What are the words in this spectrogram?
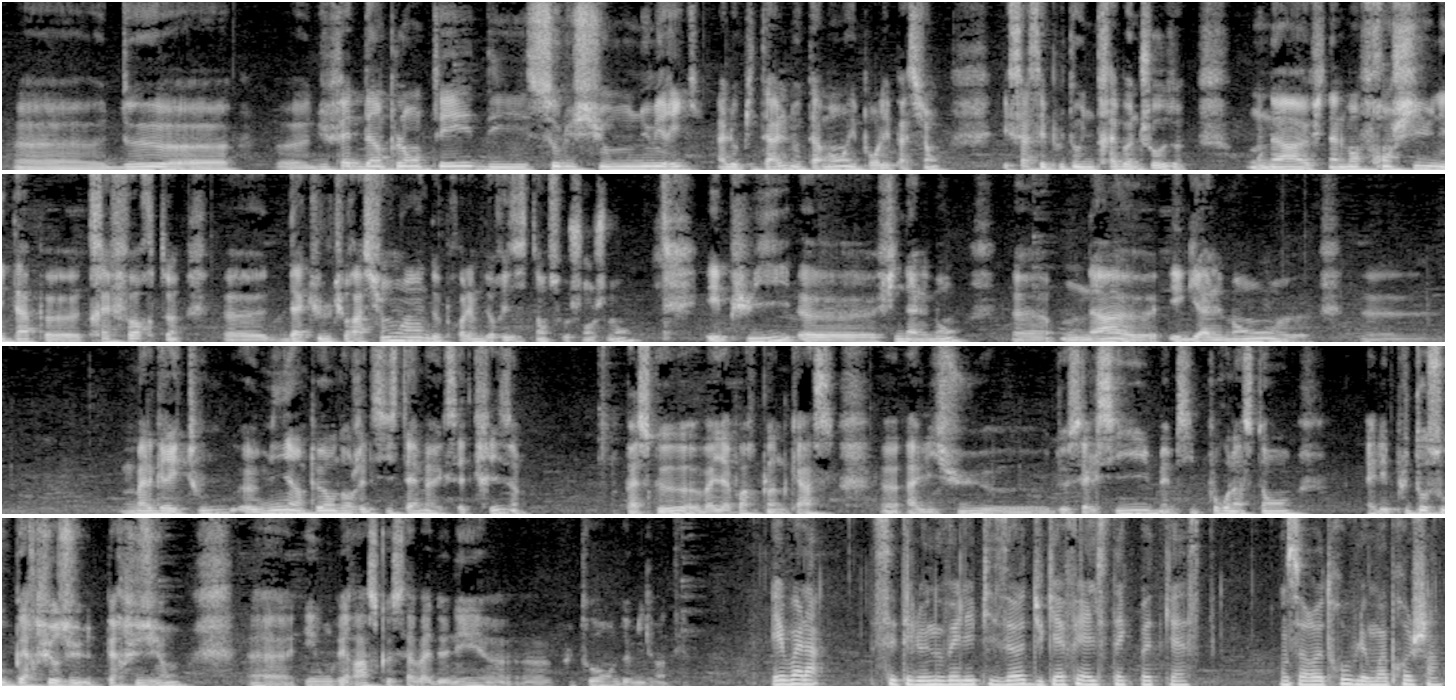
de euh, du fait d'implanter des solutions numériques à l'hôpital notamment et pour les patients. Et ça, c'est plutôt une très bonne chose. On a euh, finalement franchi une étape euh, très forte d'acculturation, hein, de problèmes de résistance au changement. Et puis, finalement, on a également malgré tout mis un peu en danger le système avec cette crise parce que va y avoir plein de casses à l'issue de celle-ci, même si pour l'instant elle est plutôt sous perfusion, euh, et on verra ce que ça va donner euh, plutôt en 2021. Et voilà, c'était le nouvel épisode du Café Health Podcast. On se retrouve le mois prochain.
